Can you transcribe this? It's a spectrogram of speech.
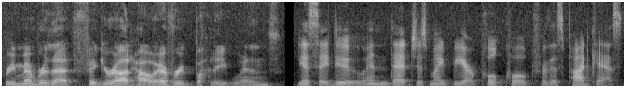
Remember that figure out how everybody wins? Yes, I do, and that just might be our pull quote for this podcast.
